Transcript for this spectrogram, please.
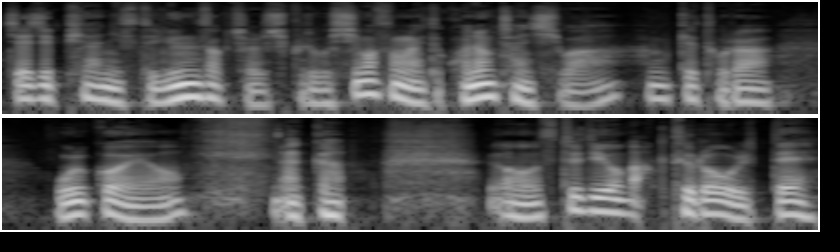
재즈 피아니스트 윤석철 씨 그리고 싱어송라이터 권영찬 씨와 함께 돌아올 거예요. 아까 어, 스튜디오 막 들어올 때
